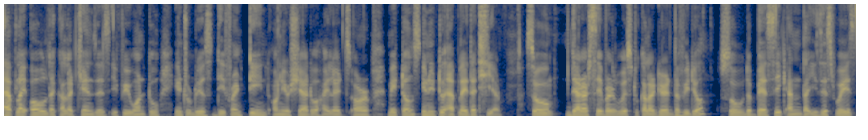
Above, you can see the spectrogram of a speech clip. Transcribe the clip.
apply all the color changes. If you want to introduce different tint on your shadow highlights or midtones you need to apply that here so there are several ways to color grade the video. So the basic and the easiest way is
